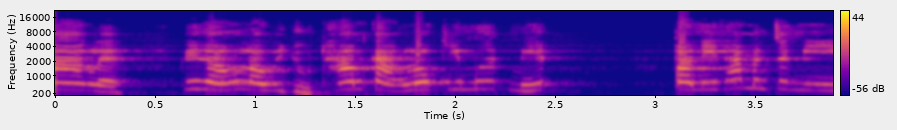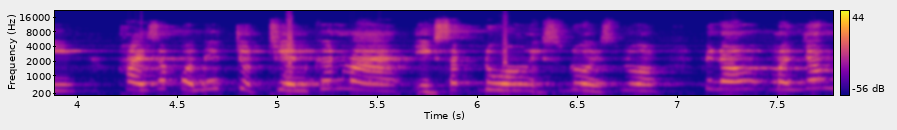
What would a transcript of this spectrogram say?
มากๆเลย พี่น้องเราอยู่ท่ามกลางโลกที่มืดมิด ตอนนี้ถ้ามันจะมีใครสักคนที่จุดเทียนขึ้นมาอีกสักดวงอีกสักดวงอีกสักดวง พี่น้องมันย่อม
